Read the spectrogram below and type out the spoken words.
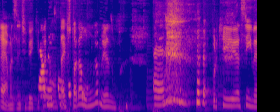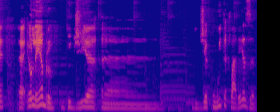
É, mas a gente veio aqui Realmente pra contar a história longa mesmo. É. Porque, assim, né? É, eu lembro do dia. É, do dia com muita clareza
